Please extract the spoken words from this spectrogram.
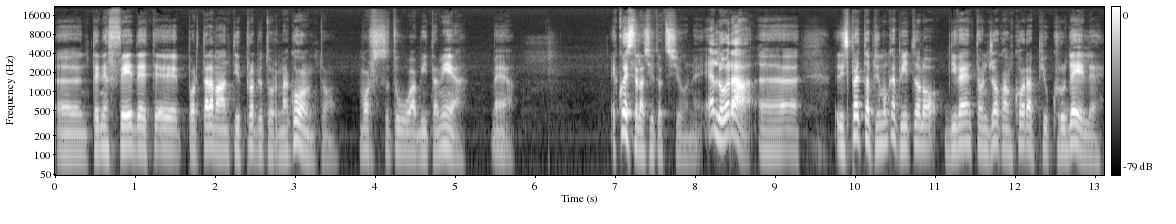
eh, tener fede e portare avanti il proprio tornaconto. Mors tua, vita mia, mea. E questa è la situazione. E allora, eh, rispetto al primo capitolo, diventa un gioco ancora più crudele,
